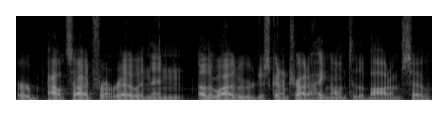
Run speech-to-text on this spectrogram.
or outside front row, and then otherwise we were just going to try to hang on to the bottom. So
